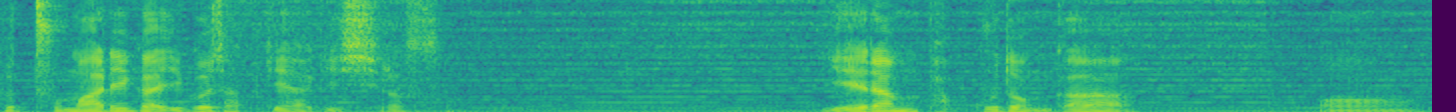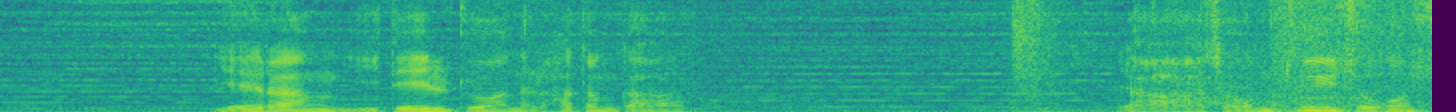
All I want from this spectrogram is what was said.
그 두 마리가 이거 잡게 하기 싫었어. 얘랑 바꾸던가, 어, 얘랑 2대1 교환을 하던가. 야, 저 엉뚱이 저거, 씨.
